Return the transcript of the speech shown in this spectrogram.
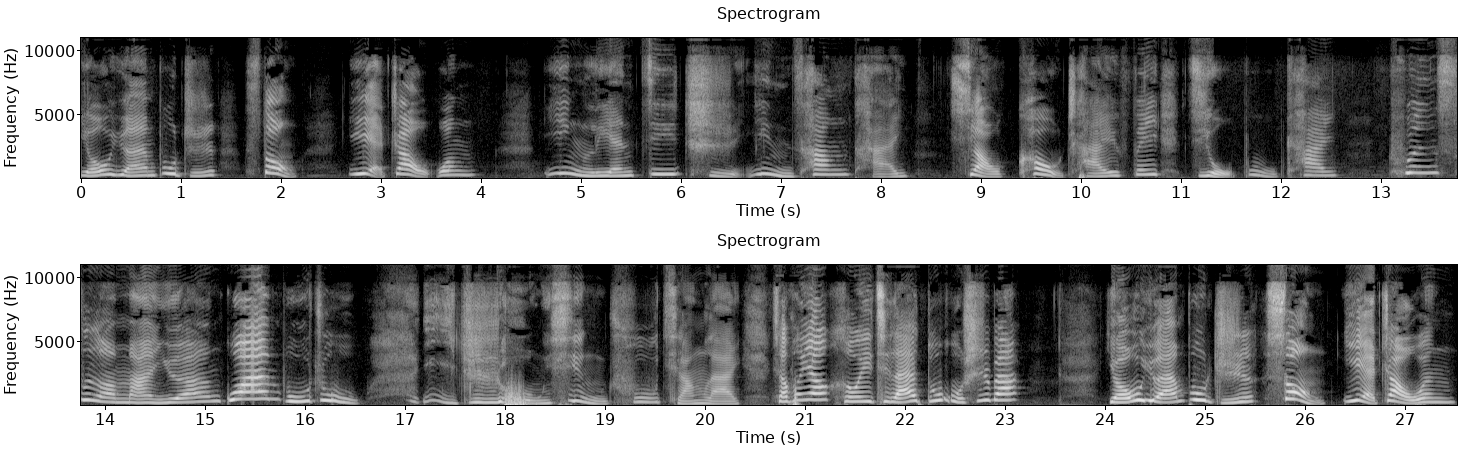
游园不值。宋·叶绍翁。应怜屐齿印苍苔，小扣柴扉久不开。春色满园关不住，一枝红杏出墙来。小朋友和我一起来读古诗吧。游园不值。宋·叶绍翁。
